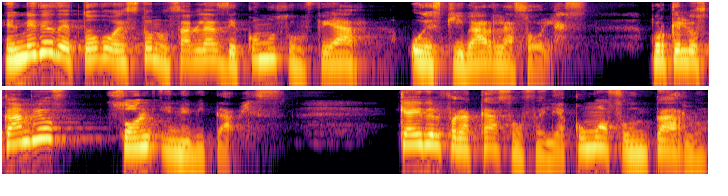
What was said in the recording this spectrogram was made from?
En medio de todo esto nos hablas de cómo surfear o esquivar las olas, porque los cambios son inevitables. ¿Qué hay del fracaso, Ophelia? ¿Cómo afrontarlo?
